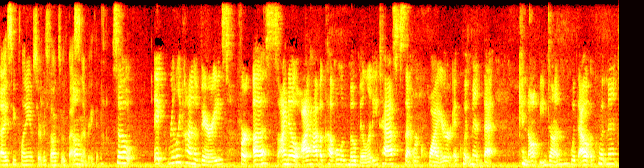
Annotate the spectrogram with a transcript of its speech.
I see plenty of service dogs with vests Um, and everything. So it really kind of varies. For us, I know I have a couple of mobility tasks that require equipment that cannot be done without equipment.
